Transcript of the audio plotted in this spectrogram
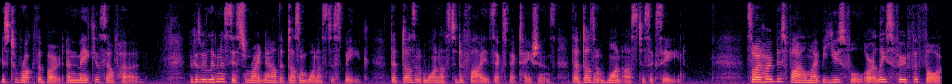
is to rock the boat and make yourself heard. Because we live in a system right now that doesn't want us to speak, that doesn't want us to defy its expectations, that doesn't want us to succeed. So I hope this file might be useful, or at least food for thought,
